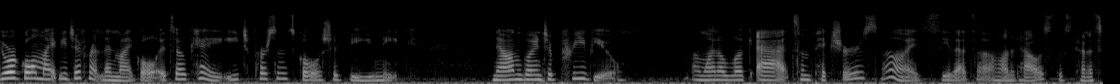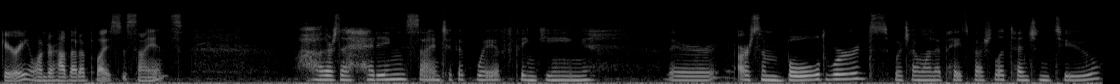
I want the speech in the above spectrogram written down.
Your goal might be different than my goal. It's okay. Each person's goal should be unique. Now I'm going to preview. I want to look at some pictures. Oh, I see that's a haunted house. Looks kind of scary. I wonder how that applies to science. Oh, there's a heading, scientific way of thinking. There are some bold words, which I want to pay special attention to.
